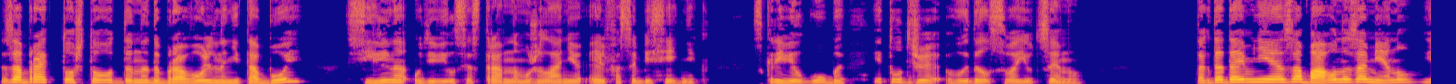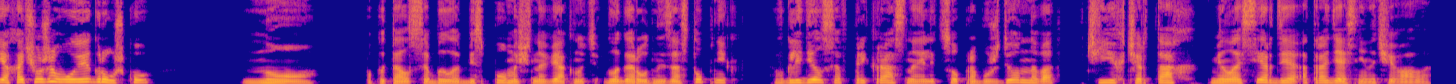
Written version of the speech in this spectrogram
Забрать то, что отдано добровольно не тобой?» Сильно удивился странному желанию эльфа-собеседник. Скривил губы и тут же выдал свою цену. «Тогда дай мне забаву на замену. Я хочу живую игрушку». «Но...» Попытался было беспомощно вякнуть благородный заступник, вгляделся в прекрасное лицо пробужденного, в чьих чертах милосердие отродясь не ночевало,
